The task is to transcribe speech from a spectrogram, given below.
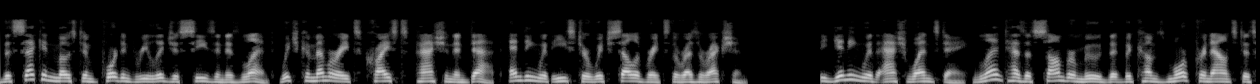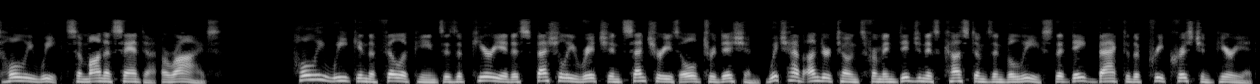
the second most important religious season is Lent, which commemorates Christ's passion and death, ending with Easter which celebrates the resurrection. Beginning with Ash Wednesday, Lent has a somber mood that becomes more pronounced as Holy Week Semana Santa arrives. Holy Week in the Philippines is a period especially rich in centuries-old tradition, which have undertones from indigenous customs and beliefs that date back to the pre-Christian period.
